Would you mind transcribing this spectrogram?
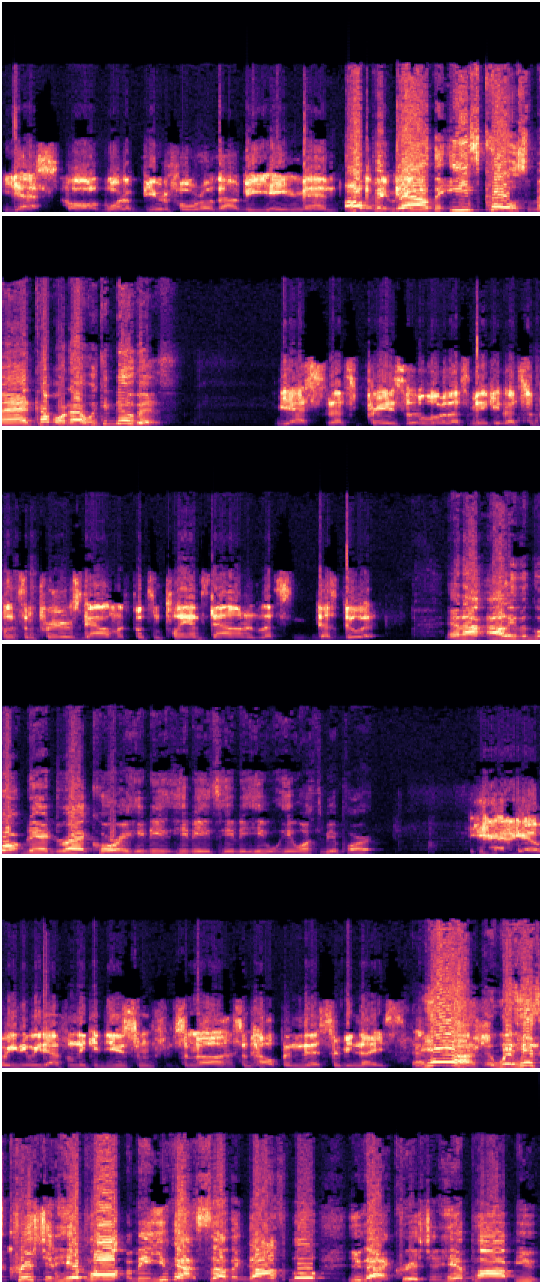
Yes. Oh, what a beautiful world that would be. Amen. Up That'd and down the East Coast, man. Come on now, we can do this. Yes, let's praise the Lord. Let's make it. Let's put some prayers down. Let's put some plans down, and let's let's do it. And I, I'll even go up there and drag Corey. He needs he needs he he he wants to be a part. Yeah, yeah, we, we definitely could use some some uh, some help in this. It'd be nice. Yeah, with his Christian hip hop. I mean, you got Southern gospel, you got Christian hip hop. You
